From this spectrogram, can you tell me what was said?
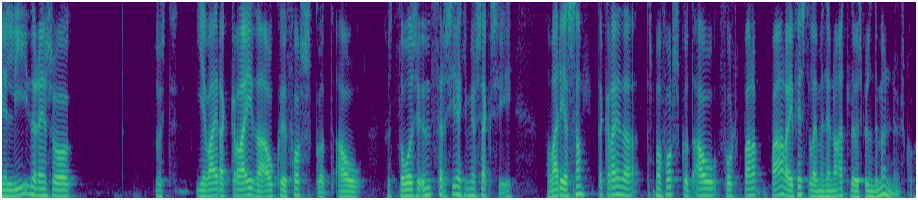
mér líður eins og þú veist, ég væri að græða ákveði forskot á þú veist, þó að þessi umferð sé ekki mjög sexy þá væri ég samt að græða smá forskot á fólk bara, bara í fyrsta leið með þeirna á 11 spilandi mönnum sko.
